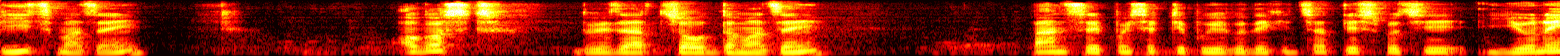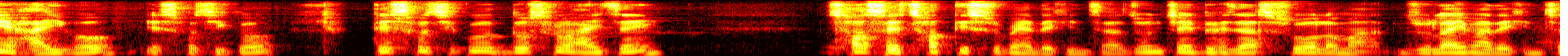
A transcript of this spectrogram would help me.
बिचमा चाहिँ अगस्त दुई हजार चौधमा चाहिँ पाँच सय पैँसठी पुगेको देखिन्छ। त्यसपछि यो नै हाई हो यसपछिको। त्यसपछिको दोस्रो हाई चाहिँ छ सय छत्तिस रुपियाँ देखिन्छ। जुन चाहिँ दुई हजार सोह्रमा जुलाईमा देखिन्छ।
